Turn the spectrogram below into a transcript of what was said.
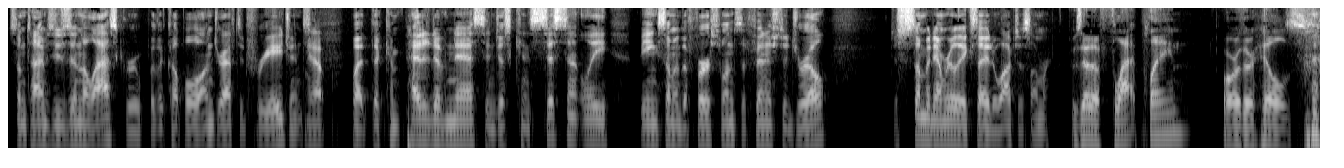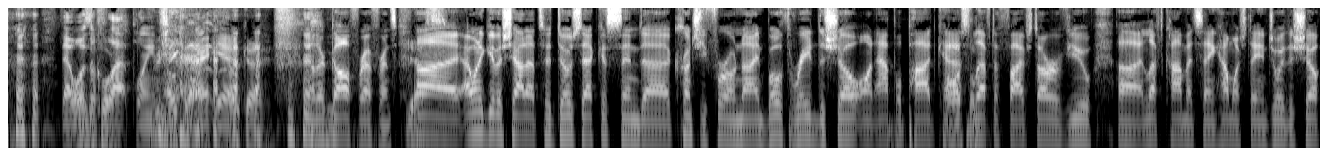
Sometimes he's in the last group with a couple undrafted free agents. Yep. But the competitiveness and just consistently being some of the first ones to finish the drill, just somebody I'm really excited to watch this summer. Was that a flat plane or are there hills? That was a course. flat plane. Okay. Right? Yeah. okay. Another golf reference. Uh, I want to give a shout out to Dos Equis and uh, Crunchy409. Both rated the show on Apple Podcasts, Awesome. left a five star review, uh, and left comments saying how much they enjoyed the show.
